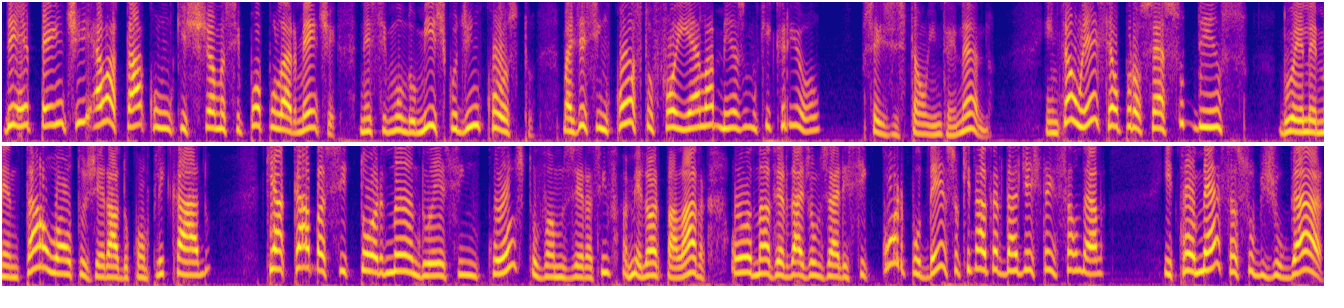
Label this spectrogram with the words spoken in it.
De repente ela está com o que chama-se popularmente nesse mundo místico de encosto. Mas esse encosto foi ela mesma que criou. Vocês estão entendendo? Então esse é o processo denso do elemental autogerado complicado que acaba se tornando esse encosto, vamos dizer assim, foi a melhor palavra, ou na verdade vamos usar esse corpo denso, que na verdade é a extensão dela. E começa a subjugar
